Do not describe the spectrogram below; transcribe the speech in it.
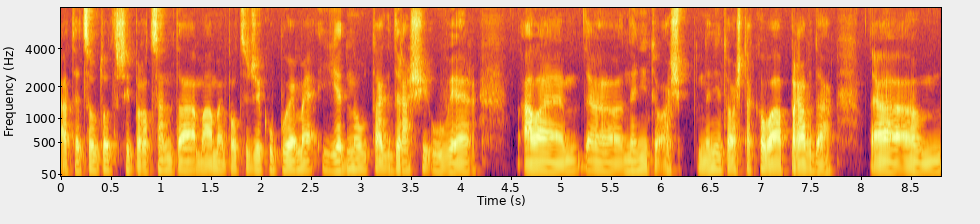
A teď jsou to 3%, máme pocit, že kupujeme jednou tak dražší úvěr, ale uh, není, to až, není to až taková pravda. Uh,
